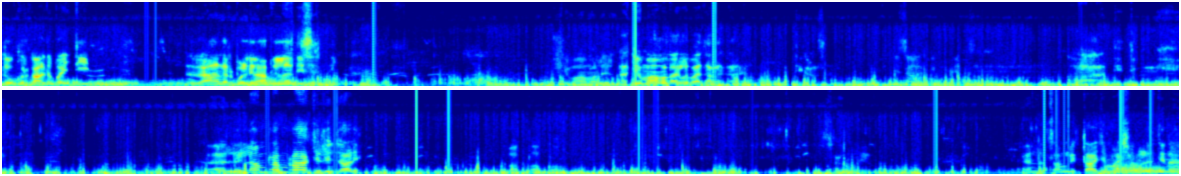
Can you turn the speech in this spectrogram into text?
लवकर काढलं पाहिजे ती. अंधार पडले आपल्याला दिसत नाही ते. मामाला ते मामा लागलं पाहिजे झाला काय? तिकडचा. हा ती तिकून ये. लांब लांब राहते रे जाळे. बाप बाप बाप चांगलं त्यांना मिळते ना.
